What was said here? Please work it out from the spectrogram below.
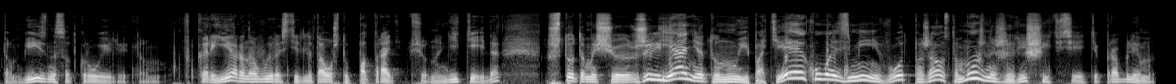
там бизнес открой или там карьерно вырасти для того, чтобы потратить все на детей, да. Что там еще, жилья нету, ну ипотеку возьми, вот, пожалуйста, можно же решить все эти проблемы.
